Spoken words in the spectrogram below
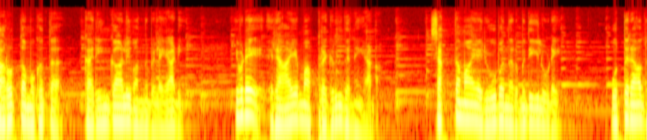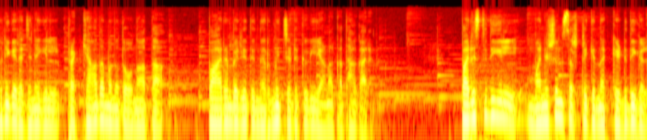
കറുത്ത മുഖത്ത് കരിങ്കാളി വന്ന് വിളയാടി. ഇവിടെ രായമ പ്രകൃതി തന്നെയാണ്. ശക്തമായ രൂപനിർമ്മിതിയിലൂടെ ഉത്തരാധുനിക രചനയിൽ പ്രഖ്യാതമെന്ന് തോന്നാത്ത പാരമ്പര്യത്തെ നിർമ്മിച്ചെടുക്കുകയാണ് കഥാകാരൻ. പരിസ്ഥിതിയിൽ മനുഷ്യൻ സൃഷ്ടിക്കുന്ന കെടുതികൾ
